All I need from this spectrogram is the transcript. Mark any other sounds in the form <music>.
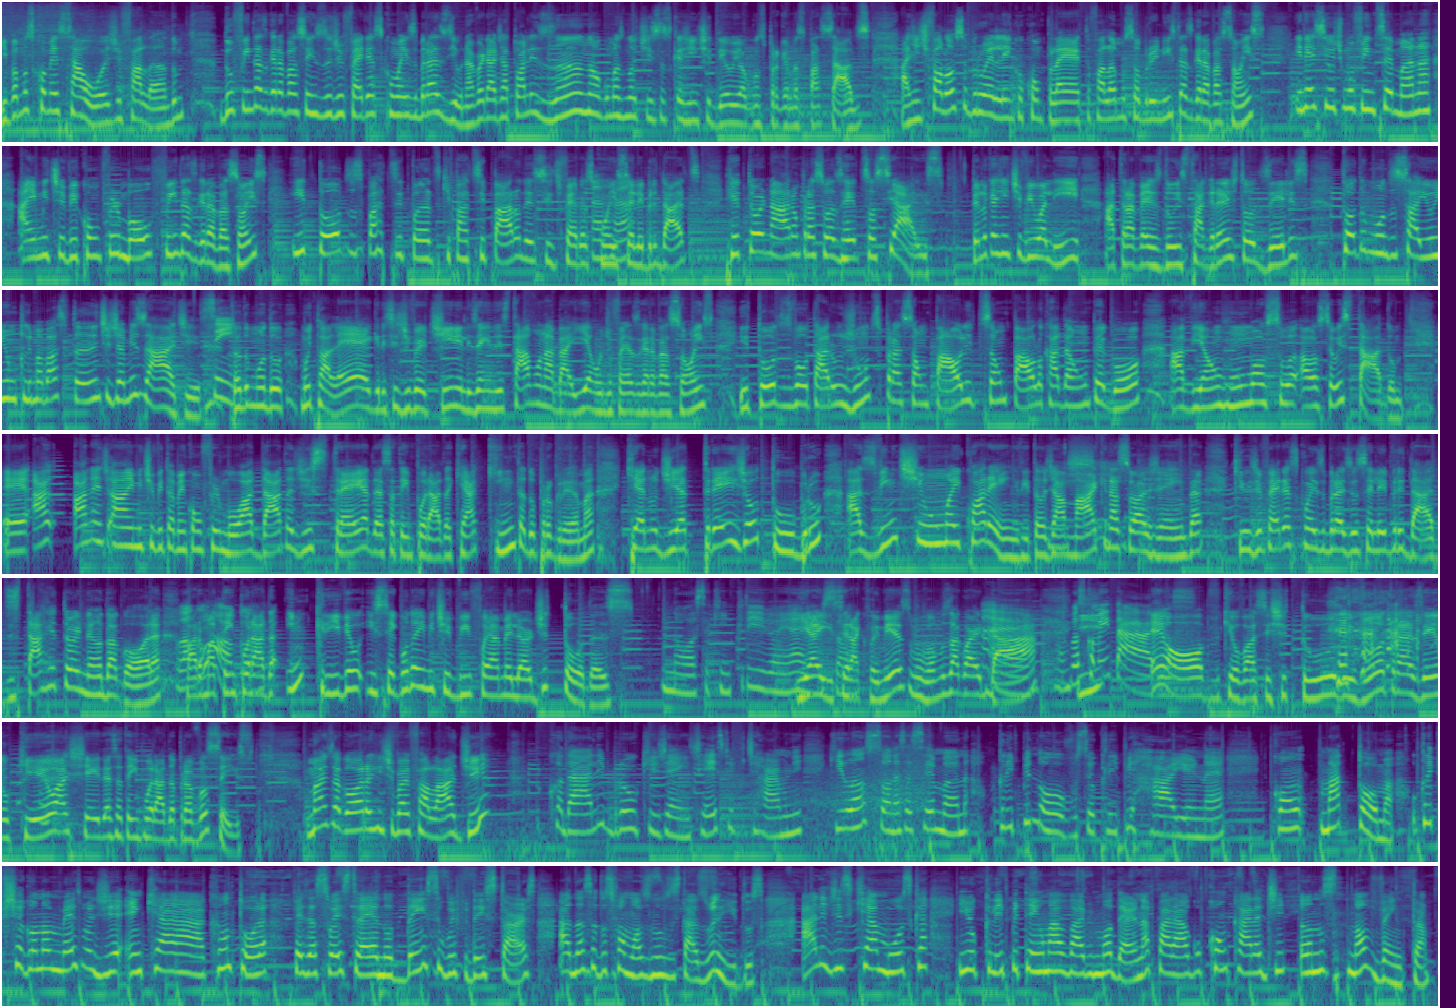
E vamos começar hoje falando do fim das gravações do De Férias com Ex-Brasil. Na verdade, atualizando algumas notícias que a gente deu em alguns programas passados. A gente falou sobre o elenco completo, falamos sobre o início das gravações. E nesse último fim de semana, a MTV confirmou o fim das gravações e todos os participantes que participaram desse De Férias com Aham. Ex-Celebridades retornaram para suas redes sociais. Pelo que a gente viu ali, através do Instagram de todos eles, todo mundo saiu em um clima bastante de amizade. Sim. Todo mundo muito alegre, se divertindo. Eles ainda estavam na Bahia, onde foi as gravações, e todos voltaram juntos para São Paulo. E de São Paulo, cada um pegou avião rumo ao, sua, ao seu estado. É, a, a, Net- a MTV também confirmou a data de estreia dessa temporada, que é a quinta do programa, que é no dia 3 de outubro, às 21h40. Então já Ixi. marque na sua agenda que o De Férias com Ex-Brasil Celebridades está retornando agora Logo, para uma logo. temporada incrível e, segundo a MTV, foi a melhor de todas. Nossa, que incrível, hein, E aí, será que foi mesmo? Vamos aguardar. É, vamos para os comentários. É óbvio que eu vou assistir tudo e vou <laughs> trazer o que eu achei dessa temporada pra vocês. Mas agora a gente vai falar de da Ali Brooke, gente, ex-Fifth Harmony, que lançou nessa semana o clipe novo, seu clipe Higher, né? Com Matoma. O clipe chegou no mesmo dia em que a cantora fez a sua estreia no Dance with the Stars, a dança dos famosos nos Estados Unidos. Ali disse que a música e o clipe têm uma vibe moderna para algo com cara de anos 90.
